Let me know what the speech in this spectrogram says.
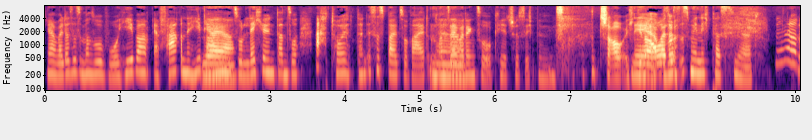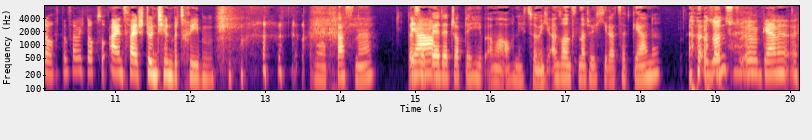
Ja, weil das ist immer so, wo Heber, erfahrene Hebammen Ja, ja. so lächelnd dann so, ach toll, dann ist es bald soweit. Und man Ja. selber denkt so, okay, tschüss, ich bin, ciao, ich Nee, gehe nach aber das ist mir nicht passiert. ja doch, das habe ich doch so ein, zwei Stündchen betrieben. Ja, krass, ne? Deshalb Ja. wäre der Job der Hebamme auch nichts für mich. Ansonsten natürlich jederzeit gerne. sonst äh, gerne.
